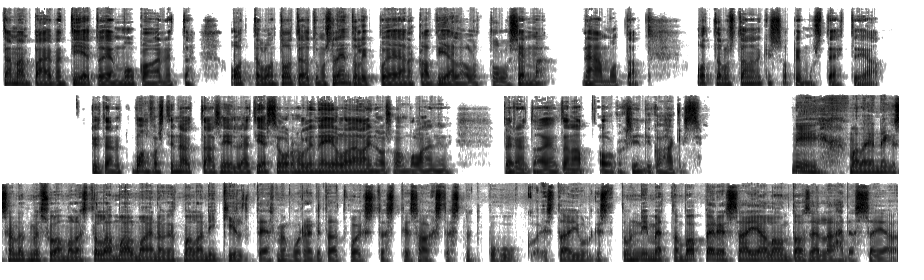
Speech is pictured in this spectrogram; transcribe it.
tämän päivän tietojen mukaan, että ottelu on toteutumassa. Lentolippuja ei ainakaan vielä ollut tullut, sen mä näen, mutta ottelusta on ainakin sopimus tehty ja kyllä tämä nyt vahvasti näyttää sille, että Jesse Urholin ei ole ainoa suomalainen perjantai-iltana O2 Indigo häkissä. Niin, mä olen ennenkin sanonut, että me suomalaiset ollaan maailman ainoa, että me ollaan niin kilttejä, että me murehditaan, että voiko tästä ja saako tästä nyt puhua, kun ei sitä julkistettu. Nimet on paperissa ja Lontooseen lähdössä ja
